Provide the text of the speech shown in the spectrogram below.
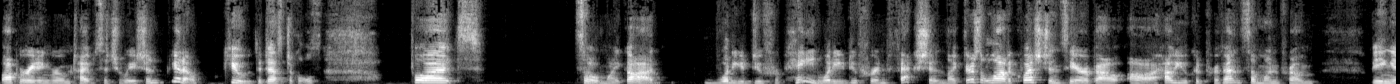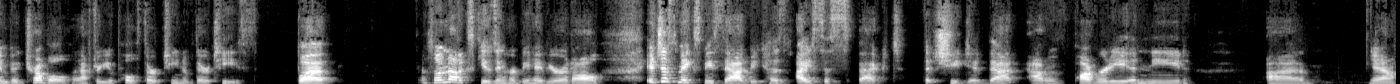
operating room type situation. You know, cue the testicles. But so, my God, what do you do for pain? What do you do for infection? Like, there's a lot of questions here about uh, how you could prevent someone from being in big trouble after you pull 13 of their teeth. But so I'm not excusing her behavior at all. It just makes me sad because I suspect that she did that out of poverty and need. Uh, yeah.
